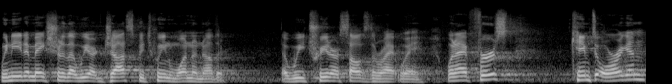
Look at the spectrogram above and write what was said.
we need to make sure that we are just between one another, that we treat ourselves the right way. When I first came to Oregon,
